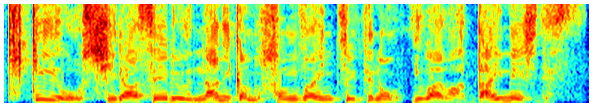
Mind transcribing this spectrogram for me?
危機を知らせる何かの存在についてのいわば代名詞です。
